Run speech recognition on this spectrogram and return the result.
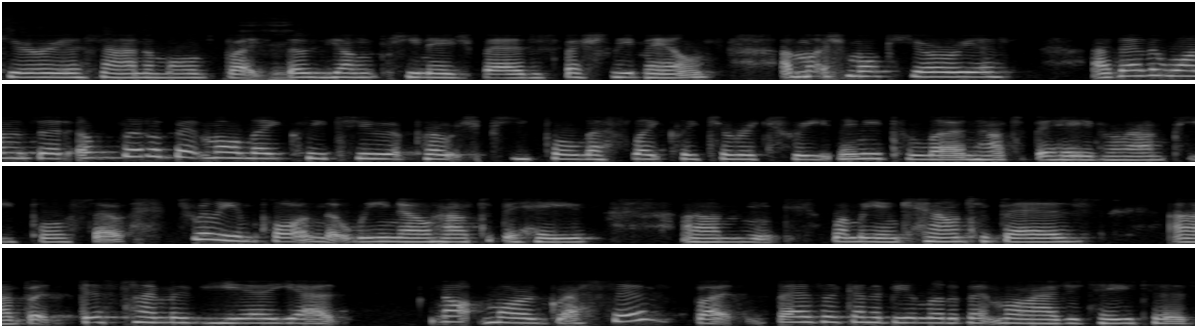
curious animals, but mm-hmm. those young teenage bears, especially males, are much more curious uh, they're the ones that are a little bit more likely to approach people, less likely to retreat. They need to learn how to behave around people. So it's really important that we know how to behave um, when we encounter bears. Uh, but this time of year, yeah, not more aggressive, but bears are going to be a little bit more agitated.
